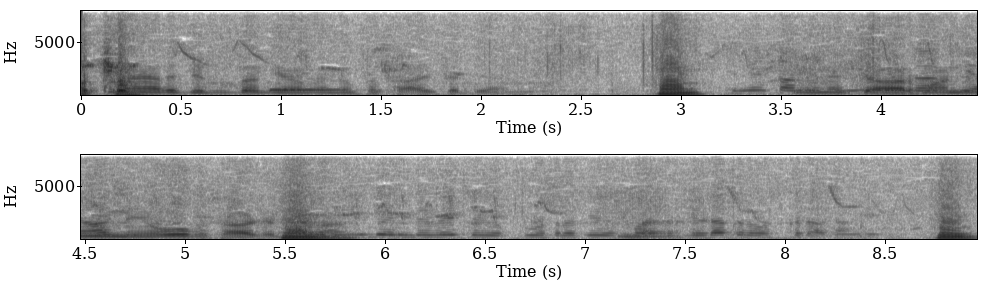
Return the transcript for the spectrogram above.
ਅੱਛਾ। ਮੈਂ ਤੇ ਜਦੋਂ ਦਾ ਗਿਆ ਮੈਨੂੰ ਫਸਾ ਹੀ ਛੱਡਿਆ ਇਹਨੇ। ਹੂੰ। ਇਹਨੇ ਸਾਨੂੰ ਇਹਨੇ ਵੀਹ 4-5 ਦਿਨ ਦਾ ਮਹੀਨੇ ਉਹ ਫਸਾ ਛੱਡਿਆ ਨਾ। ਦਿਨ ਦੇ ਵਿੱਚ ਮਤਲਬ ਕਿ border ਜਿਹੜਾ ਕ੍ਰੋਸ ਕਰਾ ਦਾਂਗੇ। ਹੂੰ।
